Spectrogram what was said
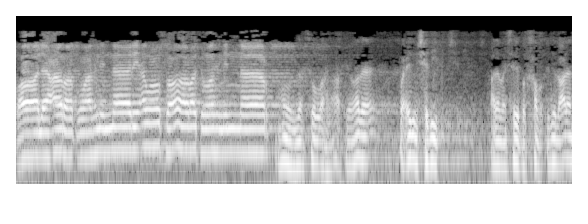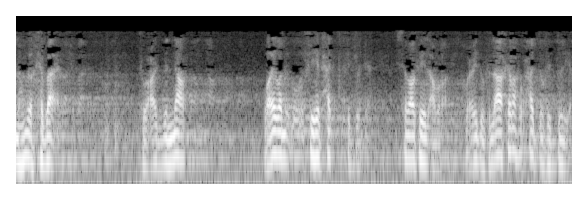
قال عرق أهل النار أو عصارة أهل النار. نسأل الله العافية. وهذا وعيد شديد. على من شرب الخمر. يدل على أنه من الكبائر. توعد بالنار. وأيضا فيه الحد في الدنيا. اجتمع فيه الأمران وعيد في الآخرة وحد في الدنيا.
